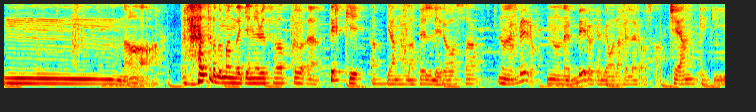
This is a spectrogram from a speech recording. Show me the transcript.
Mmm, no. L'altra domanda che mi avete fatto è perché abbiamo la pelle rosa? Non è vero, non è vero che abbiamo la pelle rosa. C'è anche chi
